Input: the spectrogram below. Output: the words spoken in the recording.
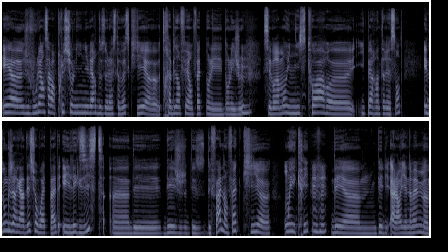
et je voulais en savoir plus sur l'univers de The Last of Us qui est très bien fait en fait dans les dans les jeux. Mhm. C'est vraiment une histoire hyper intéressante. Et donc j'ai regardé sur Wattpad et il existe des, des, jeux- des, des fans en fait qui ont écrit Mhm. des, euh, des Alors il y en a même euh,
